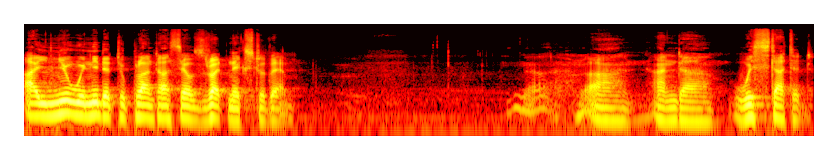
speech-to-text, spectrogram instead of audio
I knew we needed to plant ourselves right next to them. Uh, and uh, we started.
